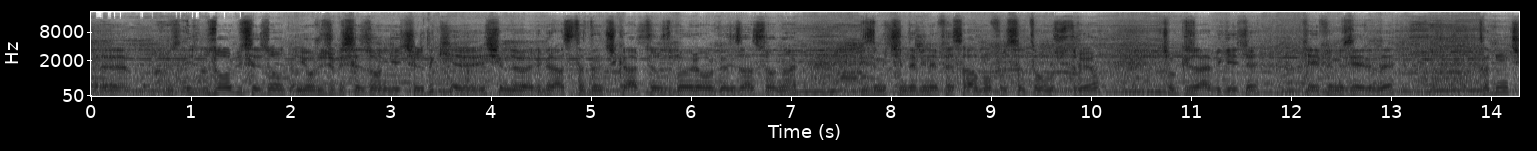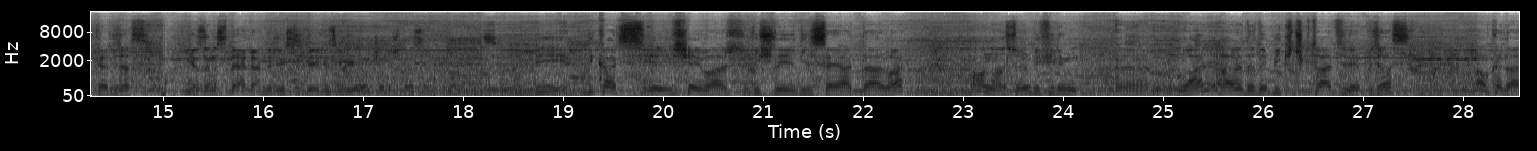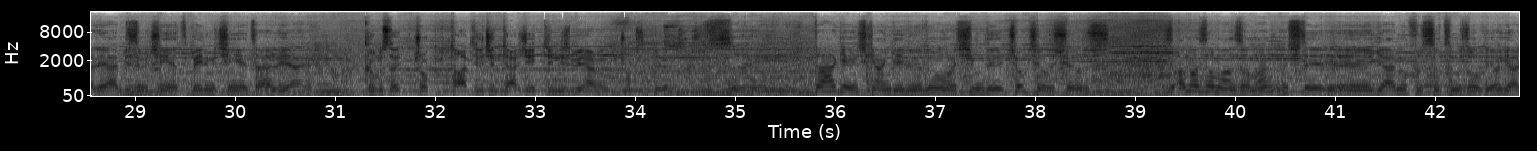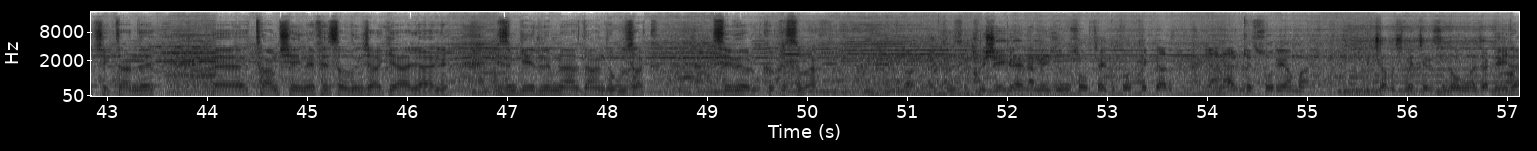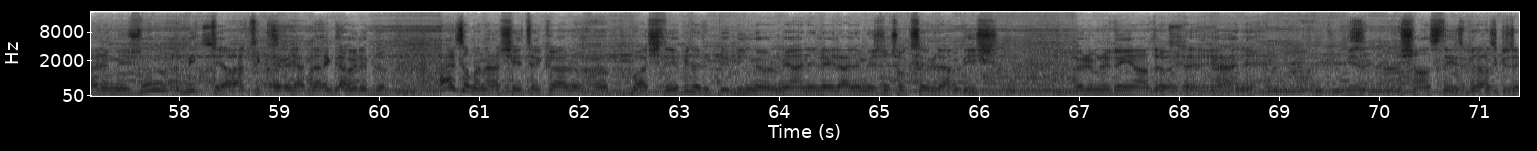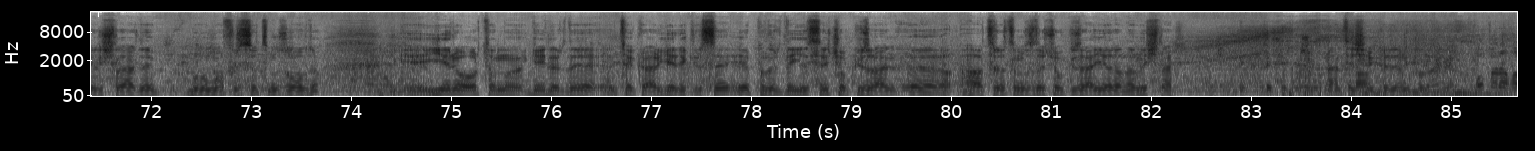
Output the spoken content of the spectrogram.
Ee, zor bir sezon, yorucu bir sezon geçirdik. Ee, şimdi böyle biraz tadını çıkartıyoruz. Böyle organizasyonlar bizim için de bir nefes alma fırsatı oluşturuyor. Çok güzel bir gece. Keyfimiz yerinde. Tadını çıkaracağız. Yazı nasıl değerlendireceksiniz? Dediğiniz gibi yoğun çalıştınız. Bir birkaç e, şey var, işle ilgili seyahatler var. Ondan sonra bir film e, var. Arada da bir küçük tatil yapacağız. O kadar yani bizim için yet- benim için yeterli yani. Kıbrıs'a çok tatil için tercih ettiğiniz bir yer mi? Çok sık geliriz. Z- Daha gençken geliyordum ama şimdi çok çalışıyoruz. Ama zaman zaman işte e, gelme fırsatımız oluyor. Gerçekten de e, tam şey nefes alınacak yer yani. Bizim gerilimlerden de uzak. Seviyorum Kıbrıs'ı ben. Leyla ile Mecnun'u sorsaydık o tekrar yani herkes soruyor ama bir çalışma içerisinde olunacak mı? Leyla ile Mecnun bitti artık. Evet, yani ama ben tekrar- öyle biliyorum. Her zaman her şey tekrar e, başlayabilir. Bi- Bilmiyorum yani Leyla ile Mecnun çok sevilen bir iş. Ölümlü Dünya da öyle. Yani biz şanslıyız biraz. Güzel işlerde bulunma fırsatımız oldu. E, Yeri ortamı gelir de tekrar gerekirse yapılır. Değilse çok güzel e, hatıratımızda çok güzel yer alan işler. Ben teşekkür ederim. Kolay gelsin. Fotoğraf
